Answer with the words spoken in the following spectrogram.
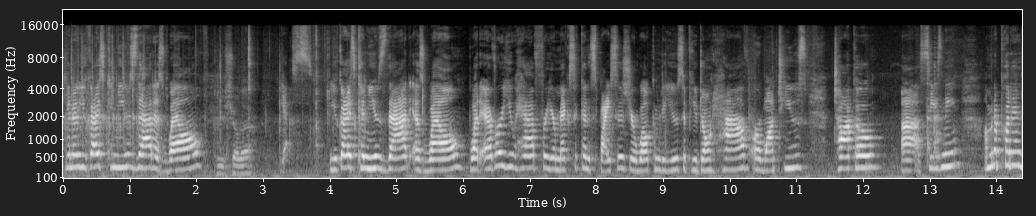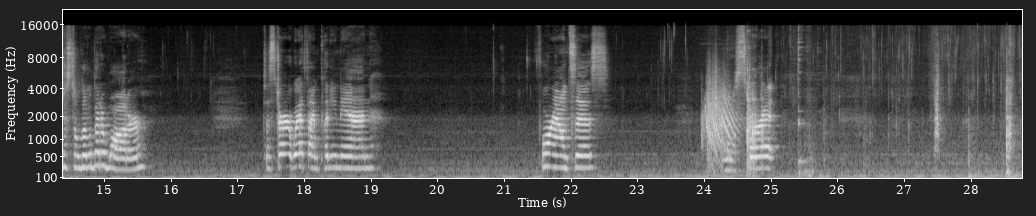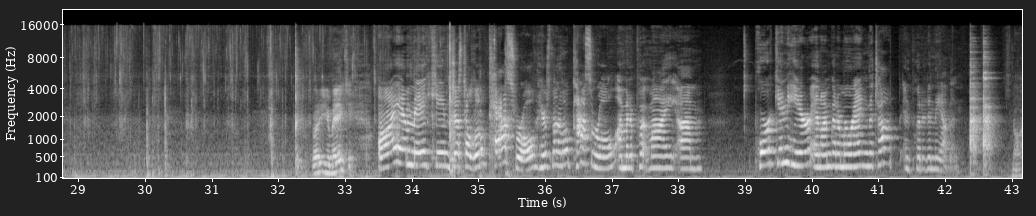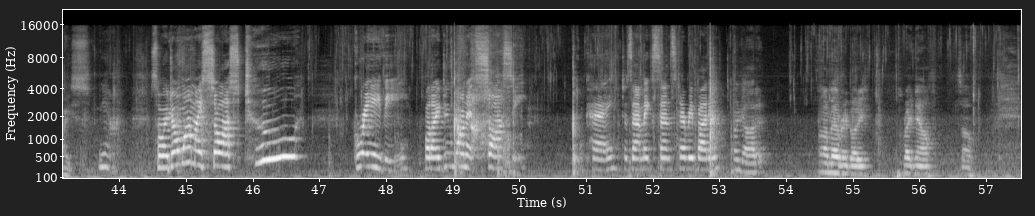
you know, you guys can use that as well. Can you show that? Yes. You guys can use that as well. Whatever you have for your Mexican spices, you're welcome to use. If you don't have or want to use taco uh, seasoning, I'm going to put in just a little bit of water. To start with, I'm putting in four ounces. I'm gonna stir it. What are you making? I am making just a little casserole. Here's my little casserole. I'm gonna put my um, pork in here and I'm gonna meringue the top and put it in the oven. Nice. Yeah. So I don't want my sauce too gravy, but I do want it saucy. Okay, does that make sense to everybody? I got it. I'm everybody right now. So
